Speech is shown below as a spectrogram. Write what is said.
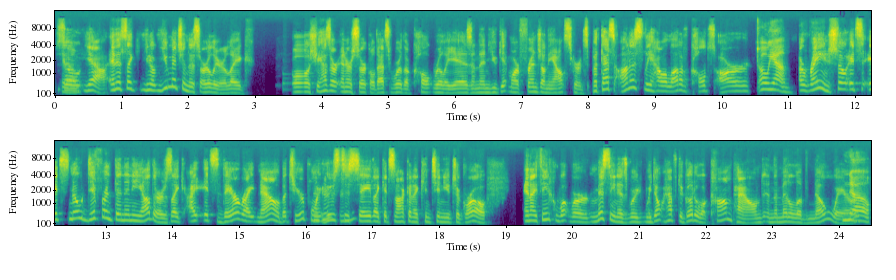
So, know? yeah. And it's like, you know, you mentioned this earlier, like well, she has her inner circle. That's where the cult really is. And then you get more fringe on the outskirts. But that's honestly how a lot of cults are oh yeah arranged. So it's it's no different than any others. Like I it's there right now. But to your point, mm-hmm, who's mm-hmm. to say like it's not going to continue to grow? And I think what we're missing is we we don't have to go to a compound in the middle of nowhere. No,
